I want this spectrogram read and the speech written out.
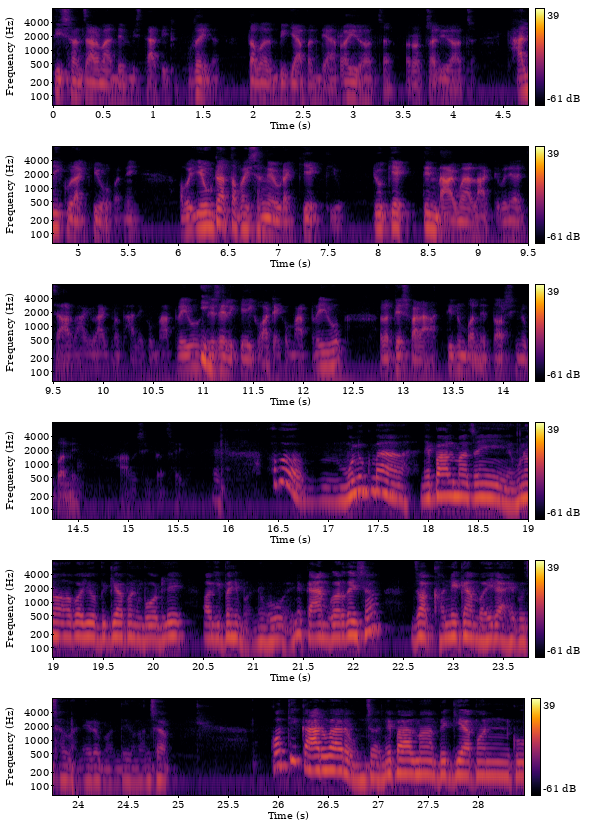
ती सञ्चार माध्यम विस्थापित हुँदैन तब विज्ञापन त्यहाँ रहिरहन्छ र चलिरहन्छ। खाली कुरा के हो भने अब एउटा तपाईँसँग एउटा केक थियो। त्यो केक तिन भागमा लाग्थ्यो भने अहिले चार भाग लाग्न थालेको मात्रै हो। त्यसैले केही घटेको मात्रै हो र त्यसबाट हात्तिनुपर्ने तर्सिनुपर्ने आवश्यकता छैन। अब मुलुकमा नेपालमा चाहिँ हुन अब यो विज्ञापन बोर्डले अघि पनि भन्नुभयो होइन काम गर्दैछ। जग खन्ने काम भइरहेको छ भनेर भन्दै हुनुहुन्छ। कति कारोबार हुन्छ? नेपालमा विज्ञापनको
